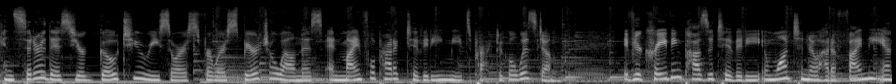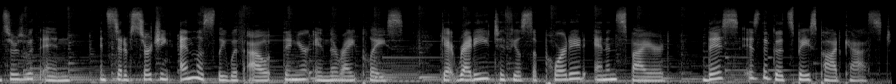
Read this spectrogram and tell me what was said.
Consider this your go to resource for where spiritual wellness and mindful productivity meets practical wisdom. If you're craving positivity and want to know how to find the answers within instead of searching endlessly without, then you're in the right place. Get ready to feel supported and inspired. This is the Good Space Podcast.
